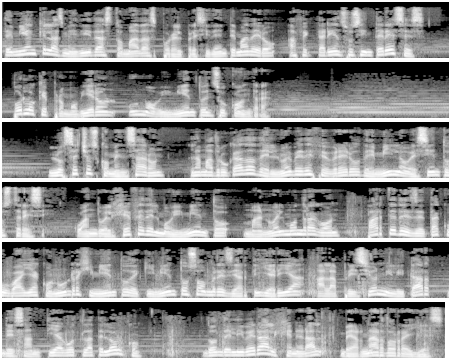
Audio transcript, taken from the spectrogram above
temían que las medidas tomadas por el presidente Madero afectarían sus intereses, por lo que promovieron un movimiento en su contra. Los hechos comenzaron la madrugada del 9 de febrero de 1913, cuando el jefe del movimiento, Manuel Mondragón, parte desde Tacubaya con un regimiento de 500 hombres de artillería a la prisión militar de Santiago Tlatelolco, donde libera al general Bernardo Reyes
